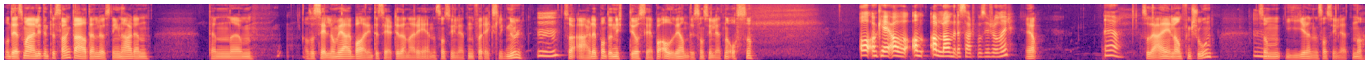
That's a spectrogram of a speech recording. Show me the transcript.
Og det som er litt interessant, er at den løsningen her, den, den ehm, Altså selv om vi er bare interessert i den ene sannsynligheten for x lik 0, Mm. så er det på en måte nyttig å se på alle de andre sannsynlighetene også. Å, OK, alle, alle andre startposisjoner? Ja. Ja. Så det er en eller annen funksjon Mm. som gir denne sannsynligheten. da.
